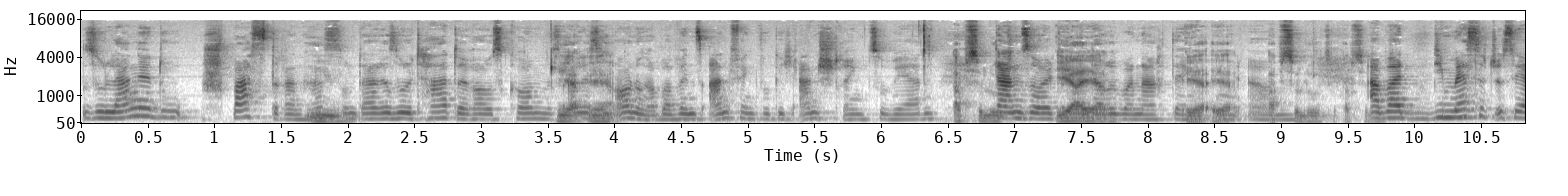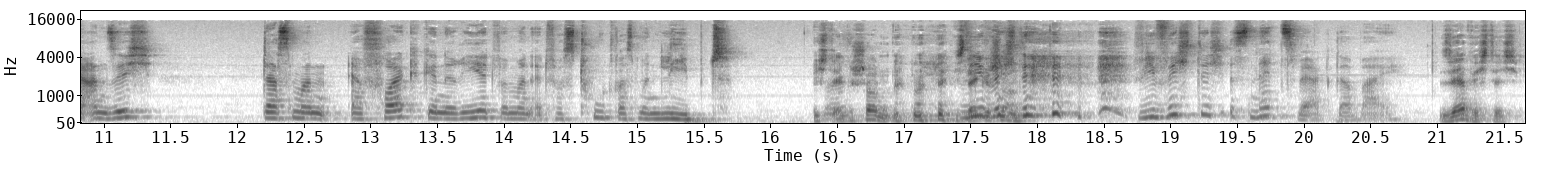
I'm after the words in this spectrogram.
solange du Spaß dran hast mhm. und da Resultate rauskommen, ist ja, alles ja. in Ordnung. Aber wenn es anfängt, wirklich anstrengend zu werden, absolut. dann sollte man darüber nachdenken. Ja, ja, ähm, absolut, absolut. Aber die Message ist ja an sich, dass man Erfolg generiert, wenn man etwas tut, was man liebt. Ich denke schon. Ich denke wie, wichtig, schon. wie wichtig ist Netzwerk dabei? Sehr wichtig.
